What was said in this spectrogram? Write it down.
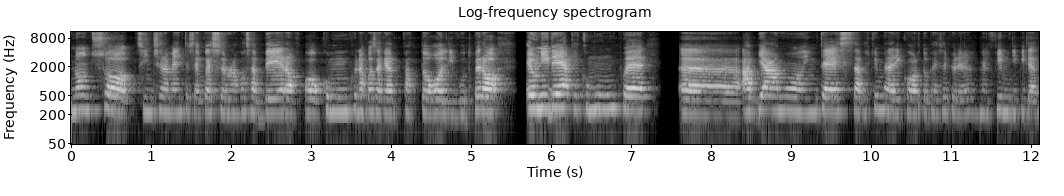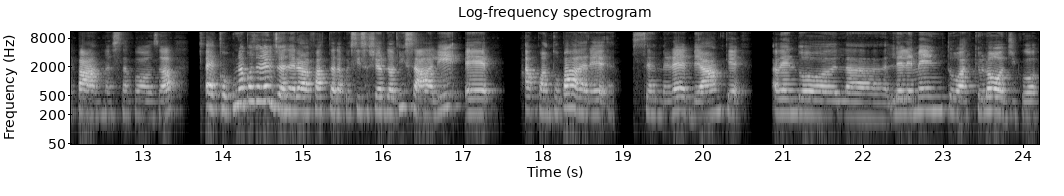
Non so sinceramente se questa era una cosa vera o comunque una cosa che ha fatto Hollywood, però è un'idea che comunque eh, abbiamo in testa, perché io me la ricordo per esempio nel, nel film di Peter Pan, questa cosa. Ecco, una cosa del genere era fatta da questi sacerdoti sali e a quanto pare sembrerebbe anche avendo la, l'elemento archeologico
